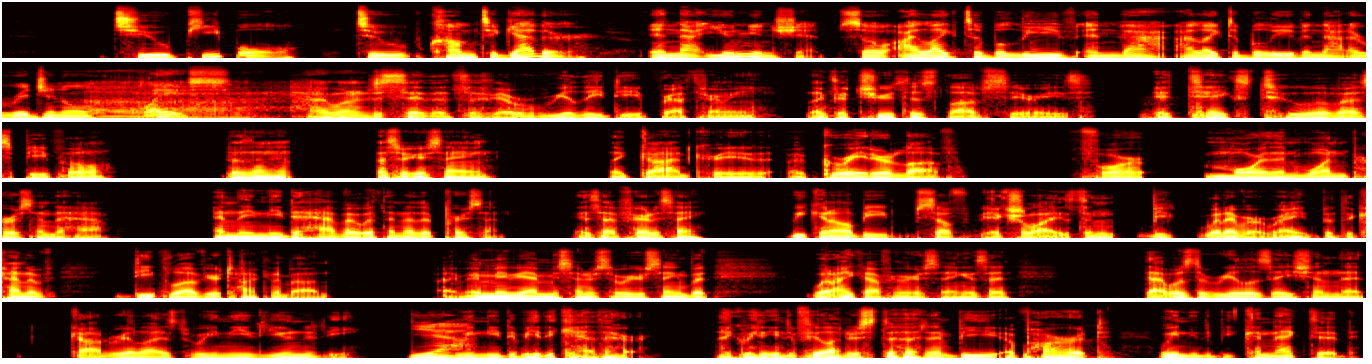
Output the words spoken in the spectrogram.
two people to come together in that unionship. So I like to believe in that. I like to believe in that original uh, place. I wanted to say that's a really deep breath for me. Like the Truth is Love series. It takes two of us people, doesn't it? That's what you're saying. Like God created a greater love for more than one person to have. And they need to have it with another person. Is that fair to say? We can all be self actualized and be whatever, right? But the kind of deep love you're talking about, I mean, maybe I misunderstood what you're saying, but what I got from you're saying is that that was the realization that God realized we need unity. Yeah. We need to be together. Like we need to feel understood and be apart. We need to be connected.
